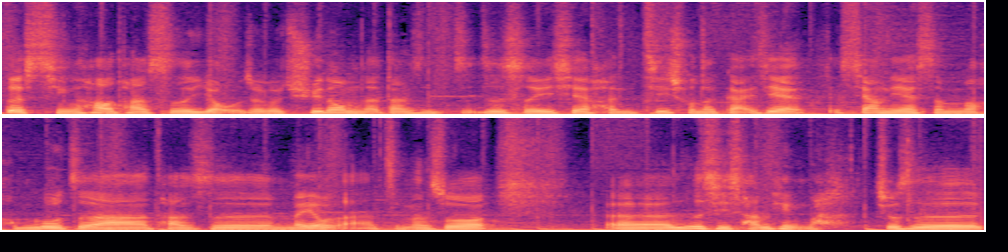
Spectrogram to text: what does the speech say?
个型号它是有这个驱动的，但是只支持一些很基础的改键，像那些什么红路字啊，它是没有的。只能说，呃，日系产品吧，就是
